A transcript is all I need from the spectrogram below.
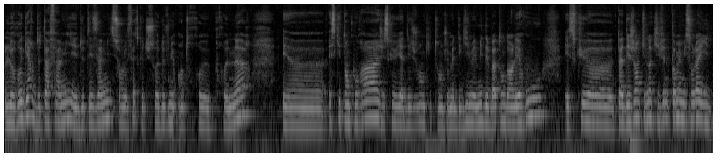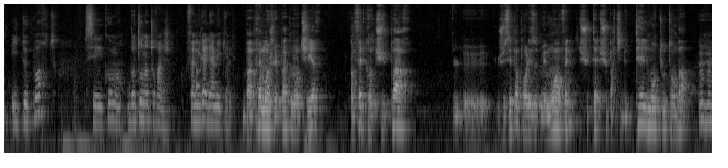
le regard de ta famille et de tes amis sur le fait que tu sois devenu entrepreneur. Euh, Est-ce qu'ils t'encouragent? Est-ce qu'il y a des gens qui t'ont, je vais mettre des guillemets, mis des bâtons dans les roues? Est-ce que tu as des gens qui, non, qui viennent quand même, ils sont là, ils, ils te portent? C'est comment? Dans ton entourage, familial et amical? Bah après, moi, je vais pas te mentir. En fait, quand tu pars, euh, je sais pas pour les autres, mais moi, en fait, je suis, je suis parti de tellement tout en bas, Mhm.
